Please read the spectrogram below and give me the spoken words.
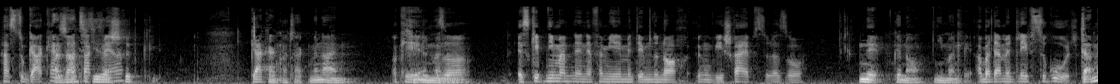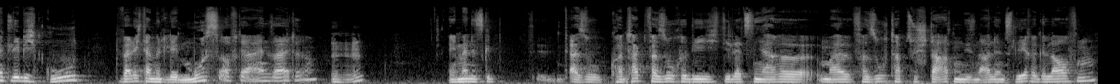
hast du gar keinen also hat sich Kontakt dieser mehr? Schritt gar keinen Kontakt mehr, nein. Okay, also es gibt niemanden in der Familie, mit dem du noch irgendwie schreibst oder so. Nee, genau, niemand. Okay, aber damit lebst du gut. Damit lebe ich gut, weil ich damit leben muss auf der einen Seite. Mhm. Ich meine, es gibt also Kontaktversuche, die ich die letzten Jahre mal versucht habe zu starten, die sind alle ins Leere gelaufen.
